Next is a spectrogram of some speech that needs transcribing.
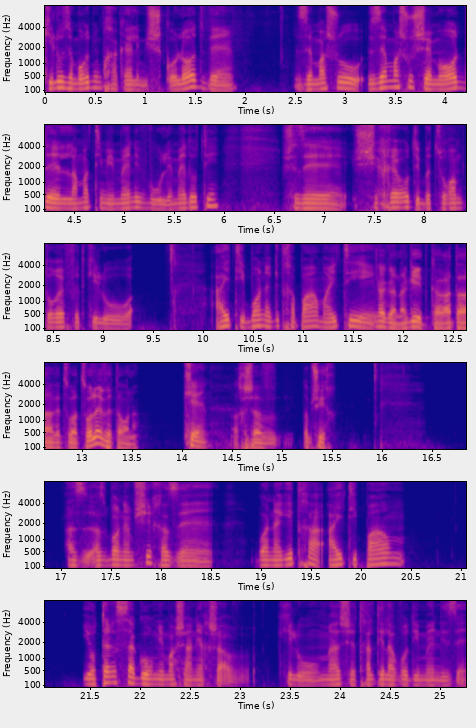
כאילו זה מוריד ממך כאלה משקולות, וזה משהו, זה משהו שמאוד אה, למדתי ממני והוא לימד אותי, שזה שחרר אותי בצורה מטורפת, כאילו, הייתי, בוא אני אגיד לך פעם, הייתי, רגע, נגיד, קראת רצועה צולבת העונה. כן, עכשיו, תמשיך. אז, אז בוא נמשיך, אז אה, בוא אני אגיד לך, הייתי פעם יותר סגור ממה שאני עכשיו, כאילו, מאז שהתחלתי לעבוד עם מני זה.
